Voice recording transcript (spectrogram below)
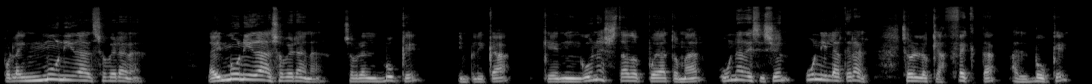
por la inmunidad soberana. La inmunidad soberana sobre el buque implica que ningún Estado pueda tomar una decisión unilateral sobre lo que afecta al buque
